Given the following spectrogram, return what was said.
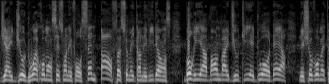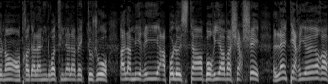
G.I. Joe doit commencer son effort. Saint Path se met en évidence. Boria, Bound by Duty et Do Les chevaux maintenant entrent dans la ligne droite finale avec toujours à la mairie, Apollo Star. Boria va chercher l'intérieur.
